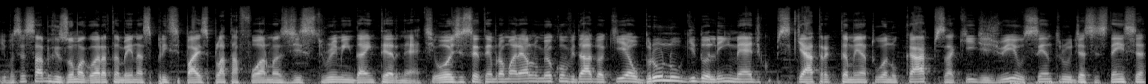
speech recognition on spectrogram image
e você sabe o Rizoma agora também nas principais plataformas de streaming da internet. Hoje, Setembro Amarelo, o meu convidado aqui é o Bruno Guidolin, médico psiquiatra que também atua no CAPS aqui de Juiz, o Centro de Assistência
